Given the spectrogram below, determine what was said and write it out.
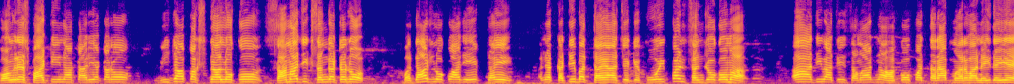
કોંગ્રેસ પાર્ટીના કાર્યકરો, બીજા પક્ષના લોકો, સામાજિક સંગઠનો, બધા જ લોકો આજે એક થઈ અને કટિબદ્ધ થયા છે કે કોઈ પણ સંજોગોમાં આ આદિવાસી સમાજના હકો પર તરાપ મારવા નહીં દઈએ.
